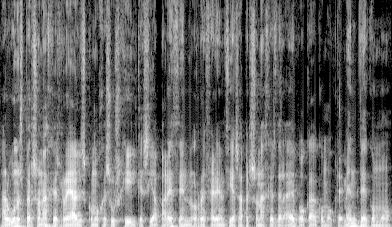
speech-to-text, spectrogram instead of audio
algunos personajes reales como Jesús Gil que sí aparecen, o referencias a personajes de la época, como Clemente, como,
